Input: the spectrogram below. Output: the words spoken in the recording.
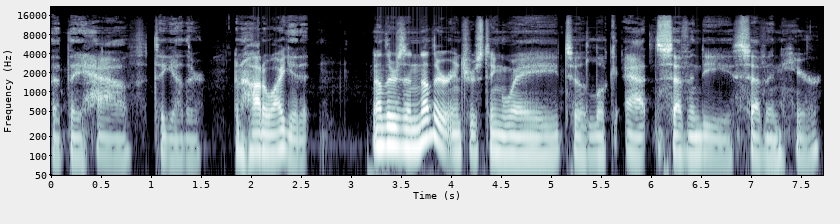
That they have together. And how do I get it? Now, there's another interesting way to look at 77 here.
